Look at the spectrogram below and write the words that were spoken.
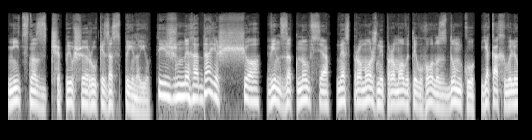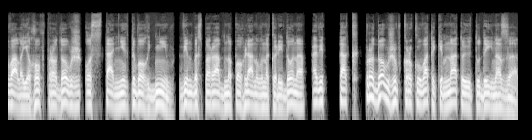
міцно зчепивши руки за спиною. Ти ж не гадаєш, що. Він затнувся, неспроможний промовити вголос думку, яка хвилювала його впродовж останніх двох днів. Він безпорадно поглянув на корідона, а відтак продовжив крокувати кімнатою туди й назад.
